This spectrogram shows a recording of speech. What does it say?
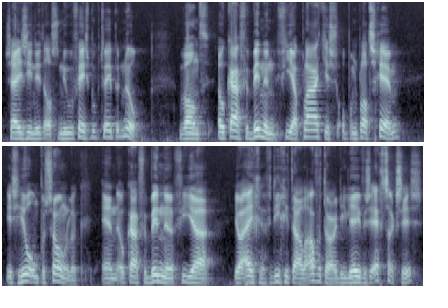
Zij zien dit als nieuwe Facebook 2.0. Want elkaar verbinden via plaatjes op een plat scherm is heel onpersoonlijk. En elkaar verbinden via jouw eigen digitale avatar, die levens straks is,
